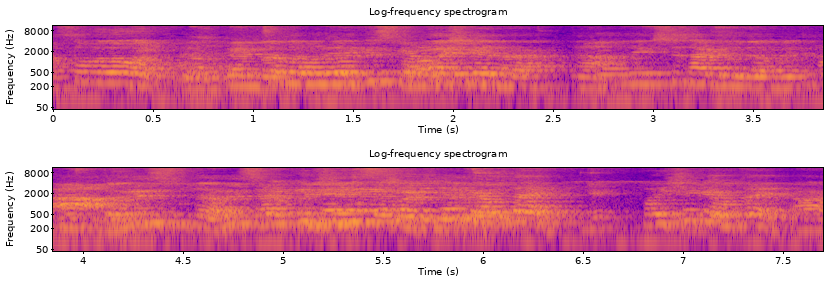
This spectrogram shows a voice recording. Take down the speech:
असं मला वाटतं. त्यांचं म्हणणं आहे की सोळाशे आहे? ना, एकशे साठ. म्हणजे हा. ते पैसे ठेवतायत हा.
